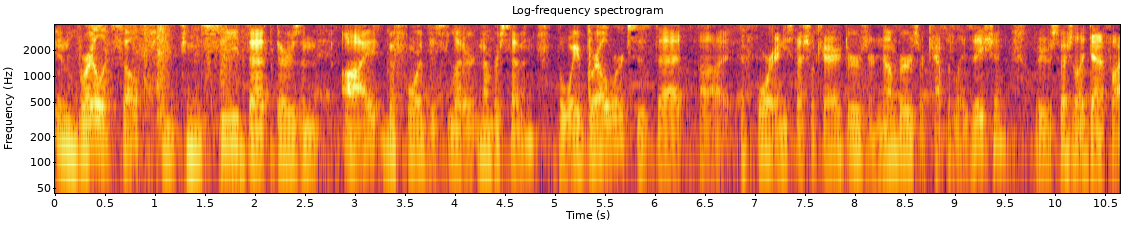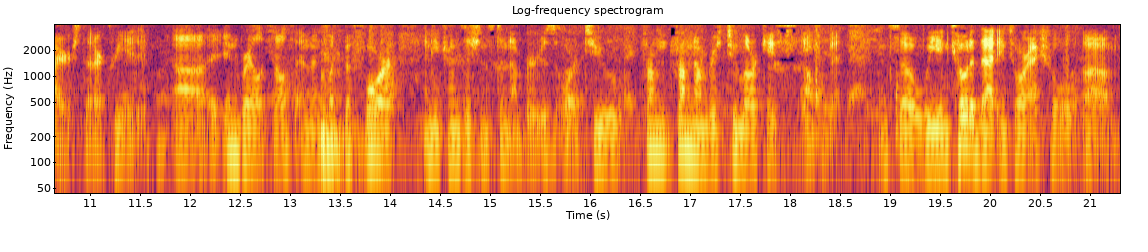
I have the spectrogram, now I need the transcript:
In Braille itself, you can see that there's an I before this letter number seven. The way Braille works is that uh, before any special characters or numbers or capitalization, there are special identifiers that are created uh, in Braille itself, and then put before any transitions to numbers or to from from numbers to lowercase alphabet. And so we encoded that into our actual um,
